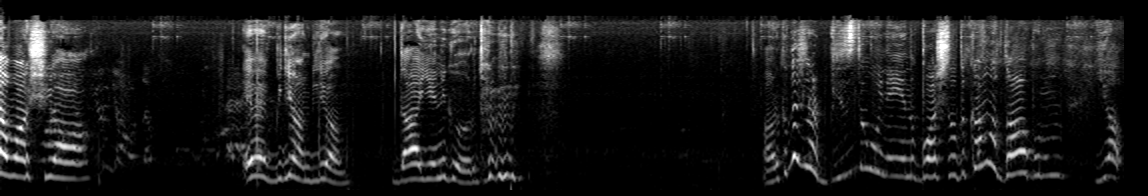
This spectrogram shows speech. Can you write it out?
yavaş ya. Evet biliyorum biliyorum. Daha yeni gördüm. Arkadaşlar biz de oyuna yeni başladık ama daha bunun ya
